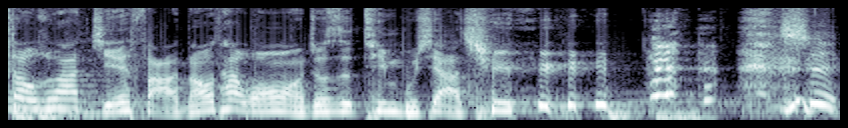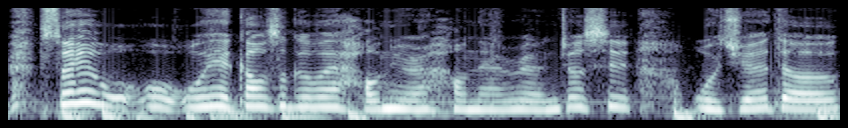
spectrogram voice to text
告诉他解法，然后他往往就是听不下去。是，所以我我我也告诉各位好女人、好男人，就是我觉得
